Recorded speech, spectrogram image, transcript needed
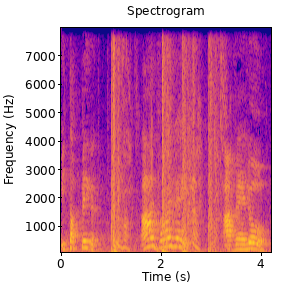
Eita, pega! Ai, vai, velho! Ah, velho!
